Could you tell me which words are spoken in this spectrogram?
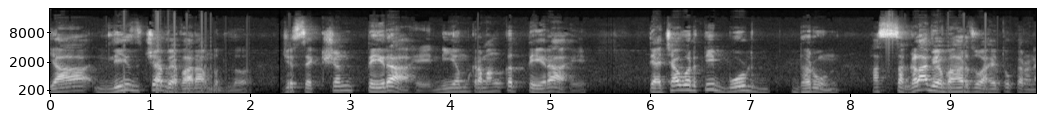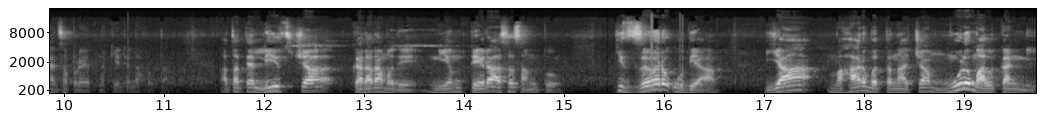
या लीजच्या व्यवहारामधलं जे सेक्शन तेरा आहे नियम क्रमांक तेरा आहे त्याच्यावरती बोर्ड धरून हा सगळा व्यवहार जो आहे तो करण्याचा प्रयत्न केलेला होता. आता त्या लीजच्या करारामध्ये नियम तेरा असं सांगतो की जर उद्या या महार वतनाच्या मूळ मालकांनी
